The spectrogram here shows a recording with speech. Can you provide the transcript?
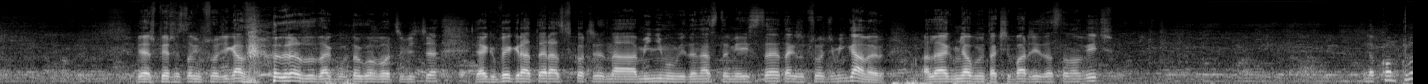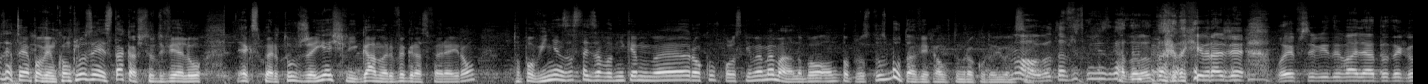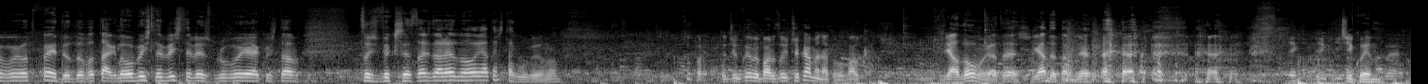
Wiesz, pierwsze co mi przychodzi Gamer od razu tak do głowy oczywiście. Jak wygra teraz wskoczy na minimum 11 miejsce, także przychodzi mi Gamer. Ale jak miałbym tak się bardziej zastanowić, No konkluzja to ja powiem. Konkluzja jest taka wśród wielu ekspertów, że jeśli Gamer wygra z Ferreirą, to powinien zostać zawodnikiem e, roku w polskim MMA, no bo on po prostu z buta wjechał w tym roku do UFC. no, no to wszystko się zgadza. No, tak, w takim razie moje przewidywania do tego były odpowiednie. No bo tak, no bo myślę, myślę, wiesz, próbuję jakoś tam coś wykrzesać, no ale no ja też tak mówię, no. Super, to dziękujemy bardzo i czekamy na tą walkę. Wiadomo, ja też. Jadę tam, nie? Dziękujemy.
